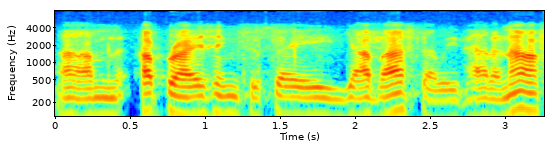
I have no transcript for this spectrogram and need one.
um, uprising to say "Ya basta, we've had enough."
